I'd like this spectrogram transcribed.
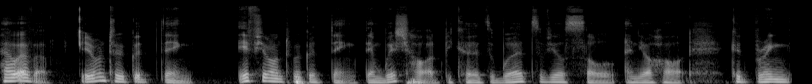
However, you're onto a good thing if you're onto a good thing, then wish hard because the words of your soul and your heart could bring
